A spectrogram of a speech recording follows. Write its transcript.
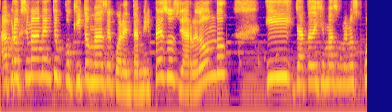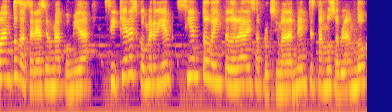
aproximadamente un poquito más de 40 mil pesos, ya redondo. Y ya te dije más o menos cuánto gastarías en una comida si quieres comer bien, 120 dólares aproximadamente. Estamos hablando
